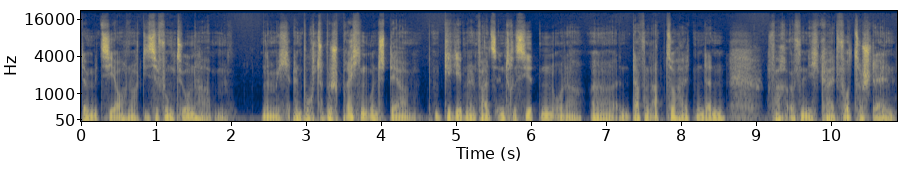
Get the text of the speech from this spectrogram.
damit sie auch noch diese Funktion haben, nämlich ein Buch zu besprechen und der gegebenenfalls Interessierten oder äh, davon abzuhaltenden Fachöffentlichkeit vorzustellen.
